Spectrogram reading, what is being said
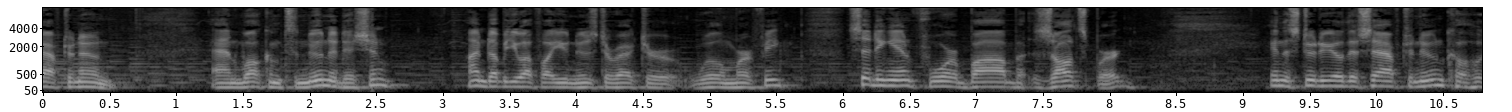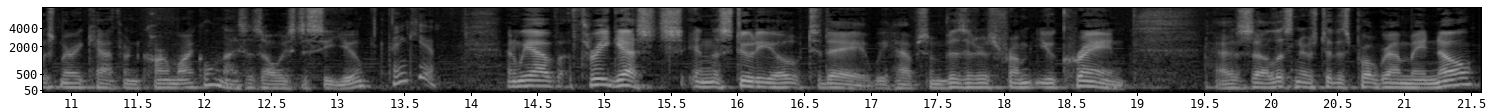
afternoon, and welcome to Noon Edition. I'm WFIU News Director Will Murphy, sitting in for Bob Zaltsberg. In the studio this afternoon, co host Mary Catherine Carmichael. Nice as always to see you. Thank you. And we have three guests in the studio today. We have some visitors from Ukraine. As uh, listeners to this program may know,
